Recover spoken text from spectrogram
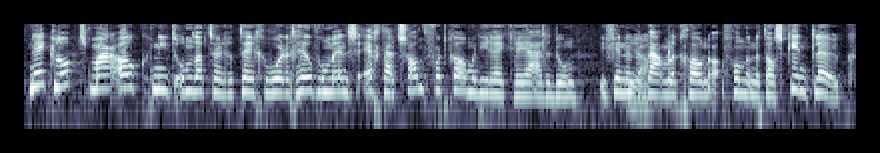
Nee, klopt. Maar ook niet omdat er tegenwoordig heel veel mensen echt uit Zandvoort komen die recreade doen. Die vinden Ja. het namelijk gewoon, vonden het als kind leuk.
